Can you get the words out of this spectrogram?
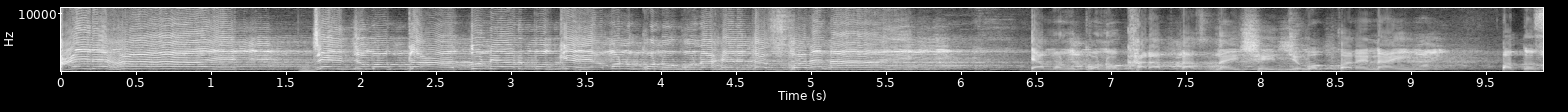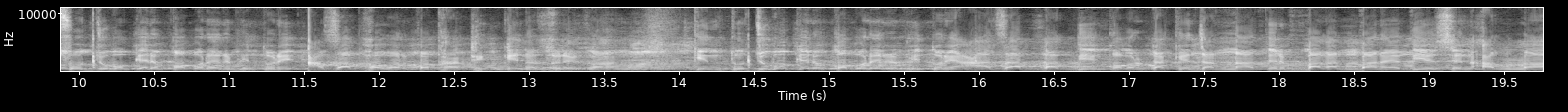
হায় রে হায় যে যুবকটা দুনিয়ার বুকে এমন কোন গুনাহের কাজ করে নাই, এমন কোন খারাপ কাজ নাই, সেই যুবক করে নাই। অথচ যুবকের কবরের ভিতরে আজাব হওয়ার কথা ঠিক কিনা জোরে কন? কিন্তু যুবকের কবরের ভিতরে আজাব বাদ দিয়ে কবরটাকে জান্নাতের বাগান বানায় দিয়েছেন আল্লাহ।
